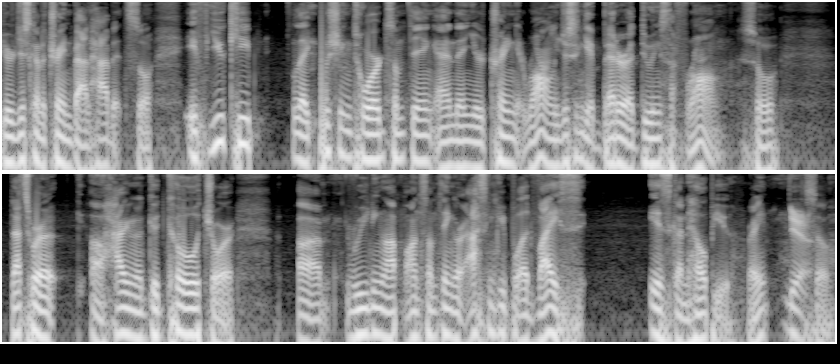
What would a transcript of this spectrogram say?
You're just gonna train bad habits. So if you keep like pushing towards something and then you're training it wrong, you're just gonna get better at doing stuff wrong. So that's where uh, hiring a good coach or um, reading up on something or asking people advice is gonna help you, right? yeah. So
